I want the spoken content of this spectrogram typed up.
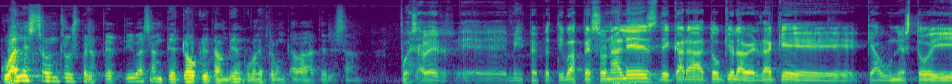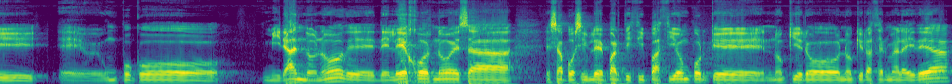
¿Cuáles son tus perspectivas ante Tokio también, como le preguntaba a Teresa? Pues a ver, eh, mis perspectivas personales de cara a Tokio, la verdad que, que aún estoy eh, un poco mirando ¿no? de, lejos ¿no? esa, posible participación porque no quiero, no quiero hacerme a la idea.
